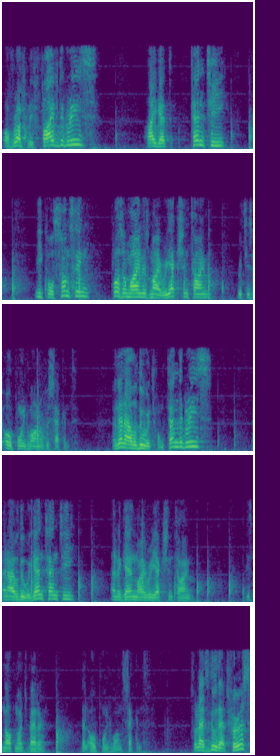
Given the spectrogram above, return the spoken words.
of roughly 5 degrees, I get 10t equals something plus or minus my reaction time, which is 0.1 of a second. And then I will do it from 10 degrees, and I will do again 10t, and again my reaction time is not much better than 0.1 seconds. So let's do that first.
